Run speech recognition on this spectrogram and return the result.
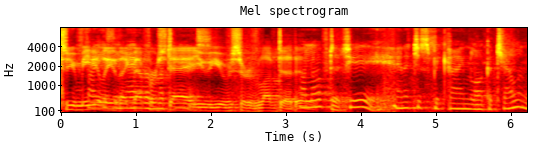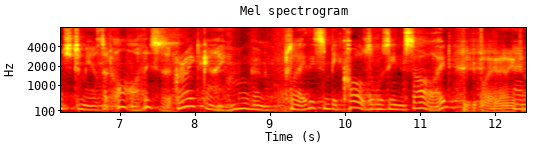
So you immediately, like that first day, you, you sort of loved it. I loved it, yeah, and it just became like a challenge to me. I thought, oh, this is a great game. I'm going to play this, and because it was inside, you could play it any and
